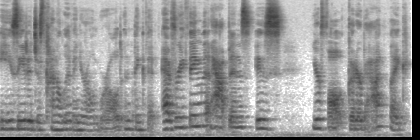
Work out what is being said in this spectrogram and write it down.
easy to just kind of live in your own world and think that everything that happens is your fault, good or bad. Like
